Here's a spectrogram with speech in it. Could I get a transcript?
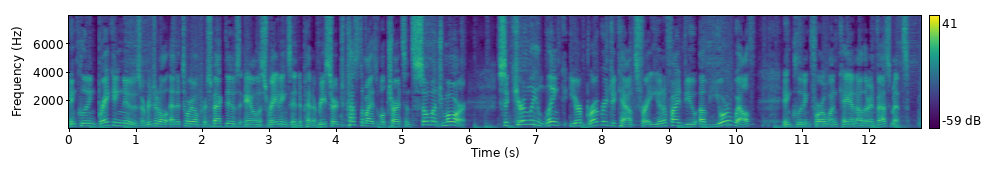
including breaking news, original editorial perspectives, analyst ratings, independent research, customizable charts, and so much more. Securely link your brokerage accounts for a unified view of your wealth, including 401k and other investments.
